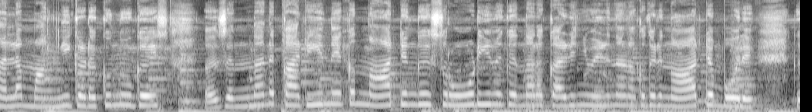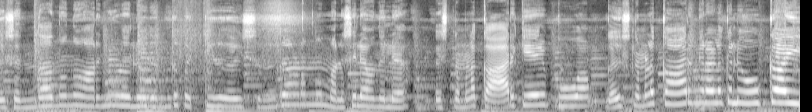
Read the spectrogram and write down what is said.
നല്ല മങ്ങി കിടക്കുന്നു ഗൈസ്. ഗൈസ് എന്താണ് കരിയുന്നൊക്കെ നാറ്റം ഗൈസ് റോഡിൽ നിന്നൊക്കെ എന്താണ് കരിഞ്ഞു വീഴുന്നതൊക്കെ ഒരു നാറ്റം പോലെ. ഗൈസ് എന്താണെന്നൊന്നും അറിഞ്ഞൂടല്ലോ ഇത് എന്ത് പറ്റിയത് ഗൈസ്? എന്താണെന്നും മനസ്സിലാവുന്നില്ല. ഗൈസ് നമ്മളെ കാർ കയറി പോവാം. ഗൈസ് നമ്മളെ കാർ ഇങ്ങനെയൊക്കെ ലോക്കായി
